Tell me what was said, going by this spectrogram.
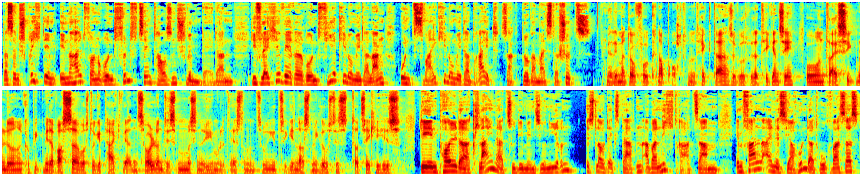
Das entspricht dem Inhalt von rund 15.000 Schwimmbädern. Die Fläche wäre rund vier Kilometer lang und zwei Kilometer breit, sagt Bürgermeister Schütz. Wir reden da von knapp 800 Hektar, so groß wie der Tegernsee, und 30 Millionen Kubikmeter Wasser, was da geparkt werden soll. Und das muss man sich natürlich mal erst dann zugehen lassen, wie groß das tatsächlich ist. Den Polder kleiner zu dimensionieren, ist laut Experten aber nicht ratsam. Im Fall eines Jahrhunderthochwassers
